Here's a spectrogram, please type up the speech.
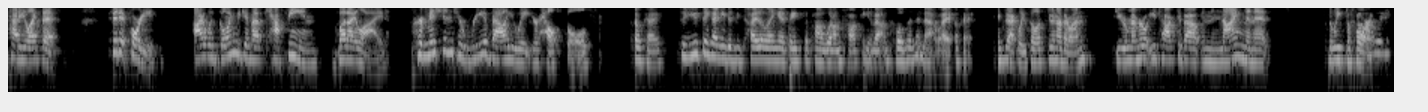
How do you like this? Fit at 40. I was going to give up caffeine, but I lied. Permission to reevaluate your health goals. Okay. So you think I need to be titling it based upon what I'm talking about and pull it in that way. Okay. Exactly. So let's do another one. Do you remember what you talked about in the nine minutes the week before? Probably,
